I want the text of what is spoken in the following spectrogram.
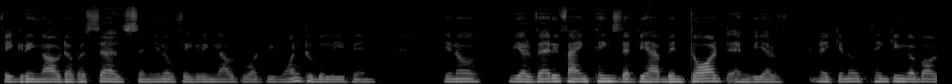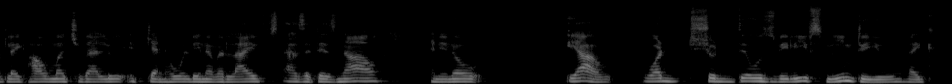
figuring out ourselves and you know figuring out what we want to believe in you know we are verifying things that we have been taught and we are like you know thinking about like how much value it can hold in our lives as it is now and you know yeah what should those beliefs mean to you? Like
